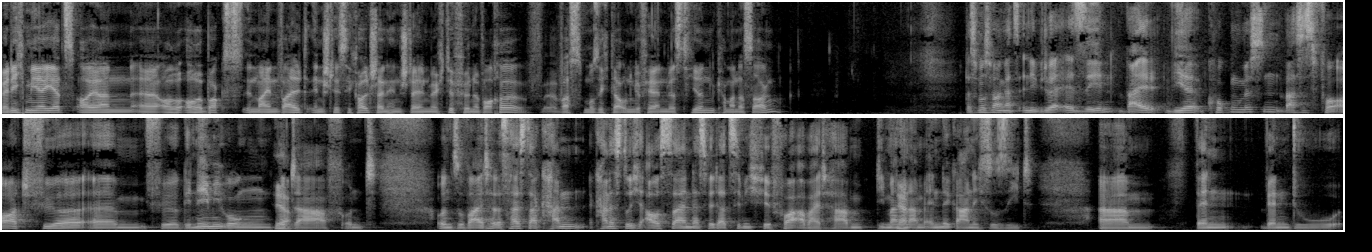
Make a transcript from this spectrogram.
Wenn ich mir jetzt euren, äh, eure, eure Box in meinen Wald in Schleswig-Holstein hinstellen möchte für eine Woche, was muss ich da ungefähr investieren? Kann man das sagen? Das muss man ganz individuell sehen, weil wir gucken müssen, was es vor Ort für, ähm, für Genehmigungen ja. bedarf und und so weiter. Das heißt, da kann, kann es durchaus sein, dass wir da ziemlich viel Vorarbeit haben, die man ja. dann am Ende gar nicht so sieht. Ähm, wenn, wenn du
